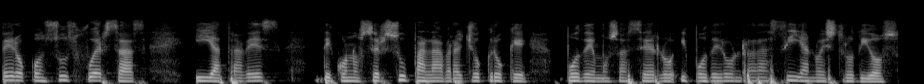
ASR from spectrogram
pero con sus fuerzas y a través de conocer su palabra, yo creo que podemos hacerlo y poder honrar así a nuestro Dios.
